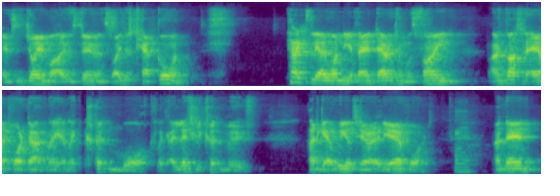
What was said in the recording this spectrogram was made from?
I was enjoying what I was doing, so I just kept going. Thankfully, I won the event. Everything was fine I got to the airport that night and I couldn't walk. Like I literally couldn't move. I had to get a wheelchair at the airport. Mm. And then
